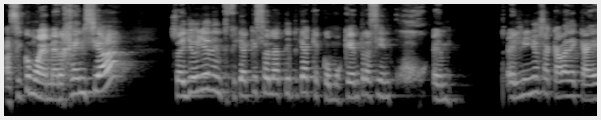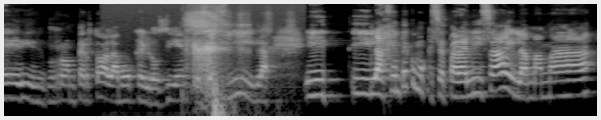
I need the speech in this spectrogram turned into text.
así como de emergencia, o sea, yo ya identifiqué que soy la típica que como que entra así en, el niño se acaba de caer y romper toda la boca y los dientes y, la, y la gente como que se paraliza y la mamá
